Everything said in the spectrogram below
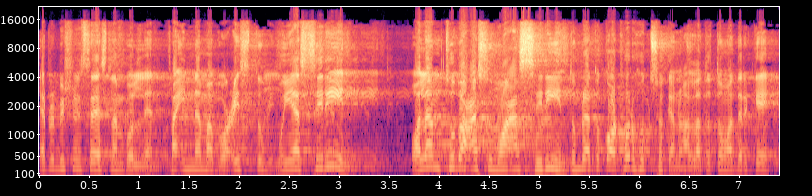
এরপর বিষ্ণু ইসা ইসলাম বললেন ফাইন্নামা বয়স্তুম মুয়াসিরিন ওলাম থুবা আসু মুআসিরিন তোমরা এত কঠোর হচ্ছ কেন? আল্লাহ তো তোমাদেরকে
